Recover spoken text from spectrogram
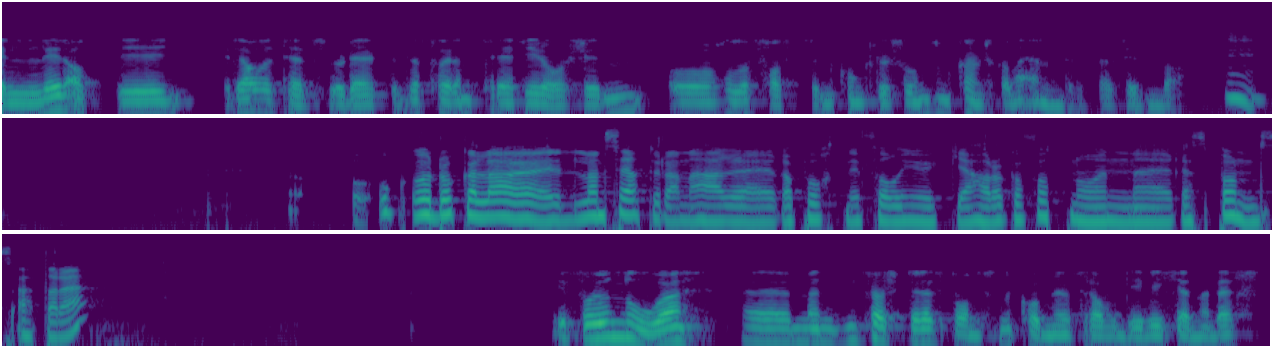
Eller at de realitetsvurderte det for en tre-fire år siden og holder fast ved en konklusjon som kanskje kan ha endret seg siden da. Mm. Og, og dere la, lanserte jo denne her eh, rapporten i forrige uke. Har dere fått noen eh, respons etter det? Vi får jo noe, eh, men den første responsen kommer jo fra de vi kjenner best.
